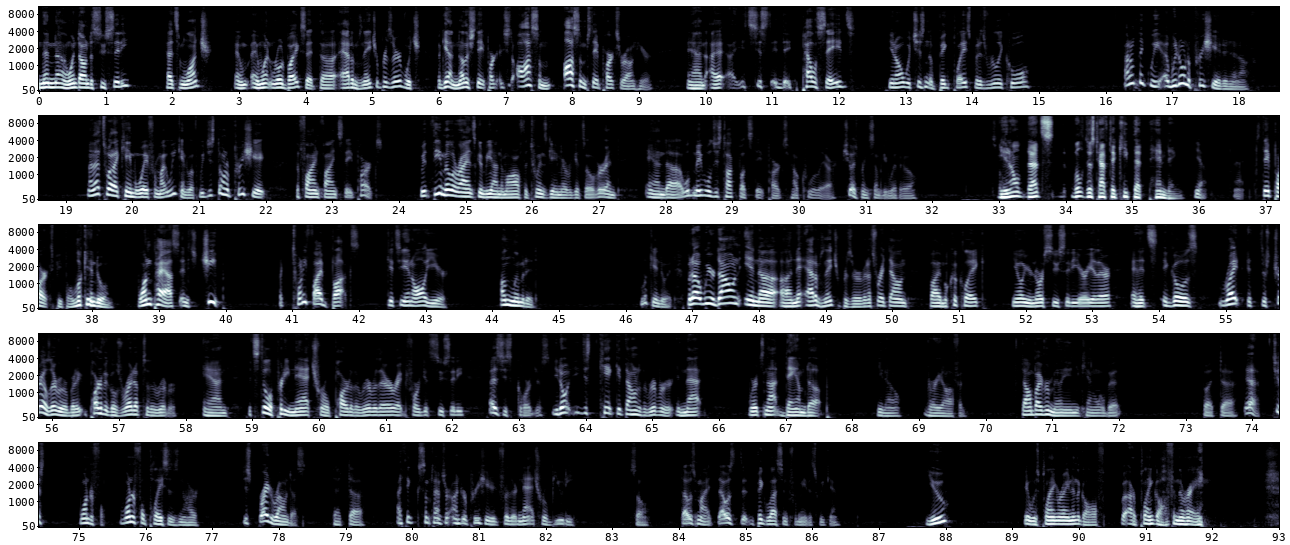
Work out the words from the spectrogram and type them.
And then uh, went down to Sioux City, had some lunch, and, and went and rode bikes at uh, Adams Nature Preserve, which again another state park. It's just awesome, awesome state parks around here. And I, I it's just it, Palisades, you know, which isn't a big place, but it's really cool. I don't think we we don't appreciate it enough. And that's what I came away from my weekend with. We just don't appreciate the fine, fine state parks. Thea Miller Ryan's going to be on tomorrow if the Twins game ever gets over, and and uh, well, maybe we'll just talk about state parks and how cool they are. She always brings somebody with her though. you know, that's we'll just have to keep that pending. Yeah, All right. state parks, people, look into them. One pass, and it's cheap, like twenty five bucks, gets you in all year, unlimited. Look into it. But uh, we were down in uh, uh, Adams Nature Preserve, and it's right down by McCook Lake. You know your North Sioux City area there, and it's it goes right. It, there's trails everywhere, but it, part of it goes right up to the river, and it's still a pretty natural part of the river there, right before it gets to Sioux City. That's just gorgeous. You don't, you just can't get down to the river in that where it's not dammed up, you know, very often. Down by Vermillion, you can a little bit, but uh, yeah, just wonderful, wonderful places in our, just right around us that uh, I think sometimes are underappreciated for their natural beauty. So that was my that was the big lesson for me this weekend. You, it was playing rain in the golf, or playing golf in the rain,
